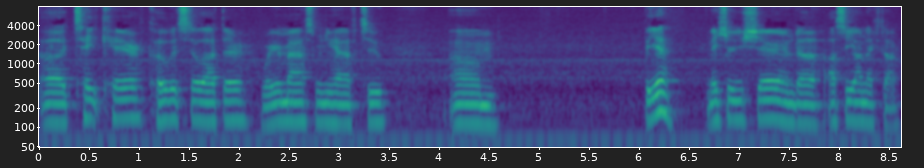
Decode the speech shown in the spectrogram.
Uh, take care. COVID's still out there. Wear your mask when you have to. Um, but yeah, make sure you share, and uh, I'll see y'all next time.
